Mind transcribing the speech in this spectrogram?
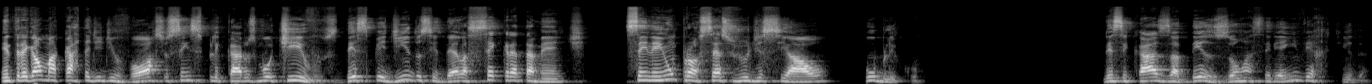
entregar uma carta de divórcio sem explicar os motivos, despedindo-se dela secretamente, sem nenhum processo judicial público. Nesse caso, a desonra seria invertida.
